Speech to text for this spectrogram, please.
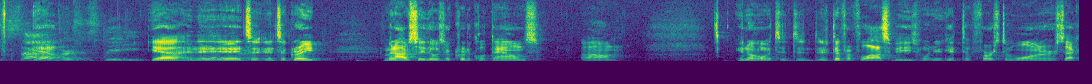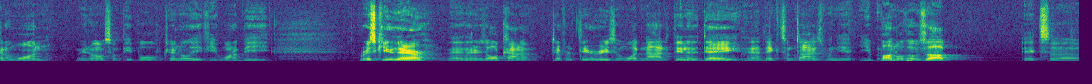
size Yeah. versus speed. Yeah, and it- it's, a- it's a great, I mean, obviously, those are critical downs. Um, You know, it's, it's, there's different philosophies when you get to first and one or second and one. You know, some people generally, if you want to be riskier there, and there's all kind of different theories and whatnot. At the end of the day, and I think sometimes when you, you bundle those up, it's, uh,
